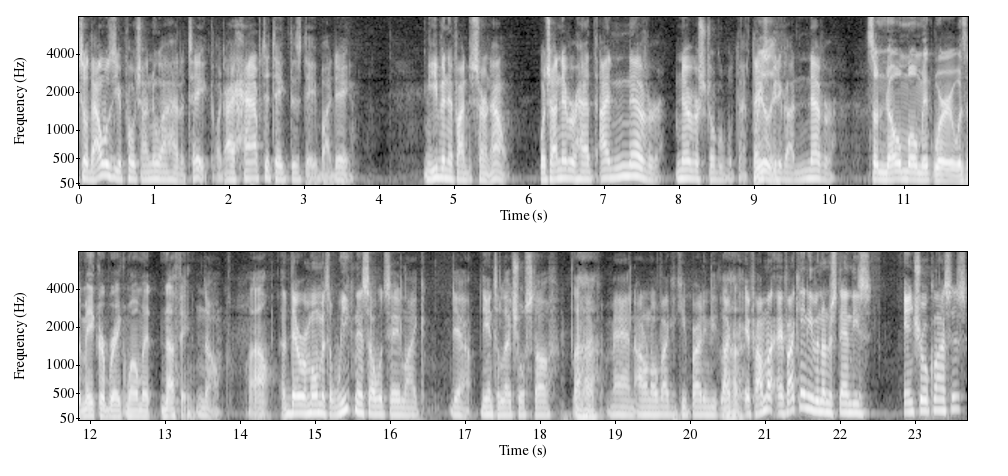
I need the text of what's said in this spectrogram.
so that was the approach I knew I had to take. Like I have to take this day by day, even if I discern out, which I never had. I never, never struggled with that. Thanks Really? be to God, never. So no moment where it was a make or break moment. Nothing. No. Wow. there were moments of weakness. I would say, like, yeah, the intellectual stuff. Uh-huh. Like, man, I don't know if I could keep writing. These. Like, if I'm if I can't even understand these intro classes,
